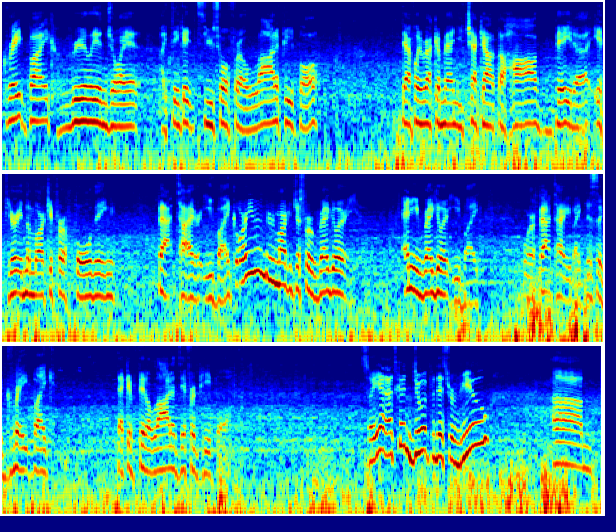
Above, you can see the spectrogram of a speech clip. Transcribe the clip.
great bike, really enjoy it. I think it's useful for a lot of people. Definitely recommend you check out the Hav Beta if you're in the market for a folding fat tire e-bike, or even if you're market just for a regular, any regular e-bike or a fat tire e-bike, this is a great bike that can fit a lot of different people. So yeah, that's gonna do it for this review. Um,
